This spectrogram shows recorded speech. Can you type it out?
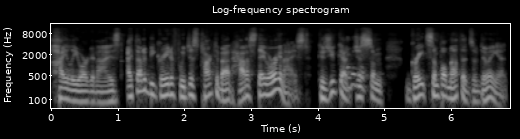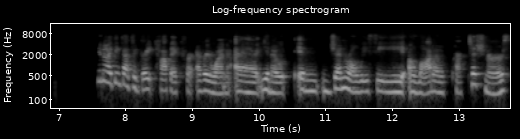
highly organized. I thought it'd be great if we just talked about how to stay organized because you've got just some great simple methods of doing it. You know, I think that's a great topic for everyone. Uh, you know, in general, we see a lot of practitioners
